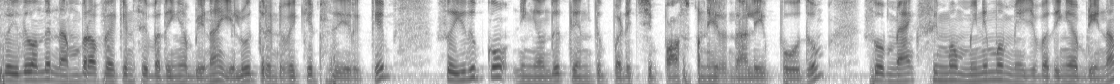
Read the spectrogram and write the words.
ஸோ இது வந்து நம்பர் ஆஃப் வேகன்சி பார்த்திங்க அப்படின்னா 72 ரெண்டு வேகன்சி இருக்குது ஸோ இதுக்கும் நீங்கள் வந்து டென்த்து படித்து பாஸ் பண்ணியிருந்தாலே போதும். ஸோ மேக்ஸிமம் மினிமம் ஏஜ் பார்த்திங்க அப்படின்னா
